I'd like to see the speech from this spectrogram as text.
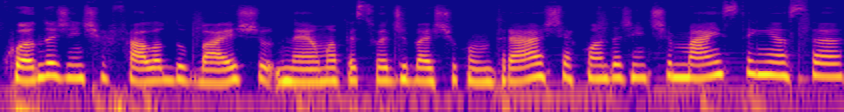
quando a gente fala do baixo, né, uma pessoa de baixo contraste é quando a gente mais tem essa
